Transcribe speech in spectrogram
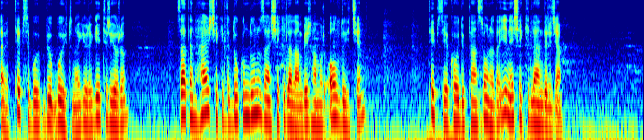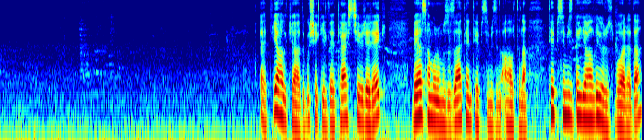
Evet tepsi boyutuna göre getiriyorum. Zaten her şekilde dokunduğunuz an şekil alan bir hamur olduğu için tepsiye koyduktan sonra da yine şekillendireceğim. Evet yağlı kağıdı bu şekilde ters çevirerek beyaz hamurumuzu zaten tepsimizin altına tepsimizde yağlıyoruz bu arada.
